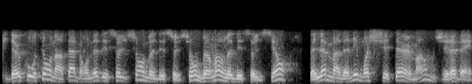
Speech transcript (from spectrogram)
Puis d'un côté, on entend, ben, on a des solutions, on a des solutions. Gouvernement, on a des solutions. Ben là, à un moment donné, moi, si j'étais un membre, je dirais, ben,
